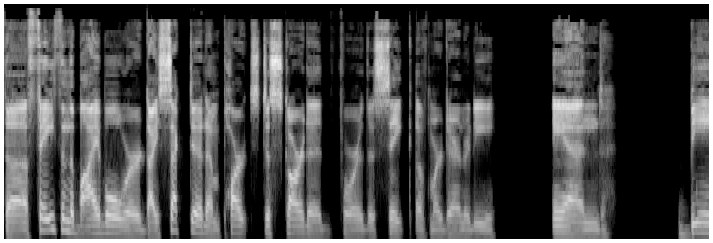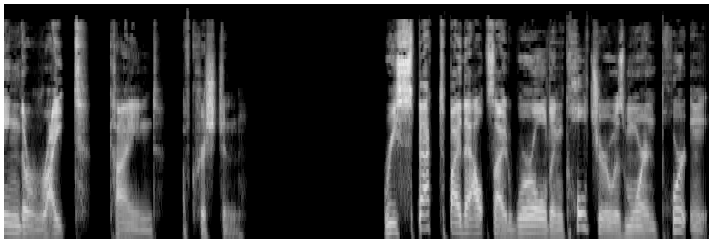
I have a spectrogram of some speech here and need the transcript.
The faith in the Bible were dissected and parts discarded for the sake of modernity and being the right kind of Christian. Respect by the outside world and culture was more important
